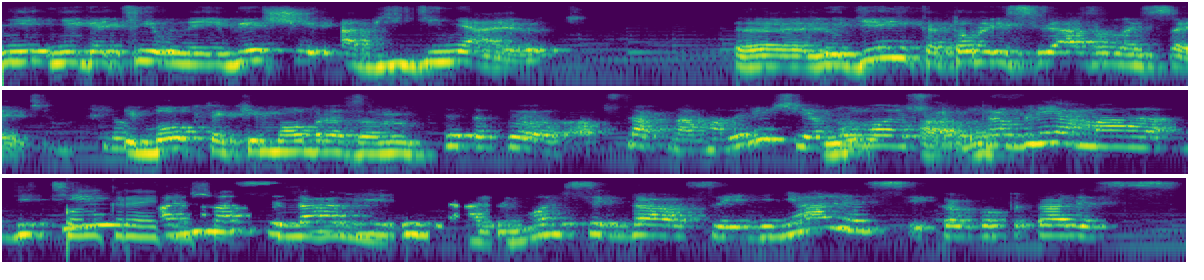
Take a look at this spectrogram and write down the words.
не- негативные вещи объединяют э, людей, которые связаны с этим. И Бог таким образом Ты такое абстрактно говоришь. Я Ну, думаю, что а, ну. проблема детей, они что- нас всегда объединяли. Мы всегда соединялись и как бы пытались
